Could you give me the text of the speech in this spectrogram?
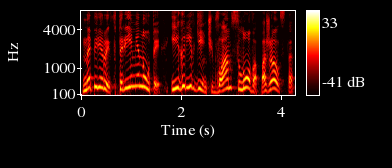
на перерыв три минуты. Игорь Евгеньевич, вам слово, пожалуйста.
